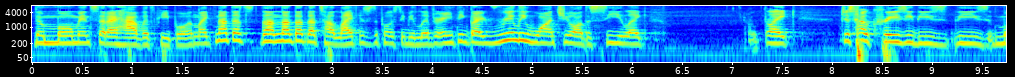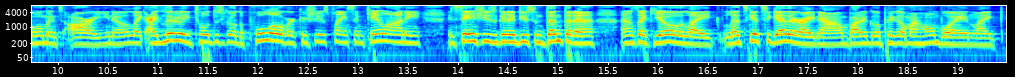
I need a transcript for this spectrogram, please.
the moments that i have with people and like not that's not, not that that's how life is supposed to be lived or anything but i really want you all to see like like just how crazy these these moments are, you know. Like I literally told this girl to pull over because she was playing some Kehlani and saying she was gonna do some dantara, and I was like, "Yo, like let's get together right now. I'm about to go pick up my homeboy, and like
